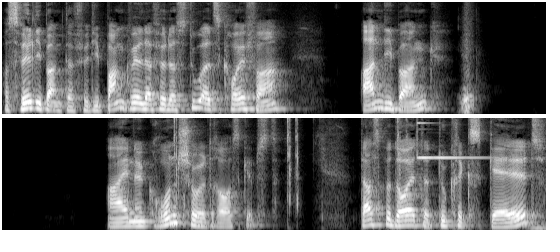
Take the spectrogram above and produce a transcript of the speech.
Was will die Bank dafür? Die Bank will dafür, dass du als Käufer an die Bank eine Grundschuld rausgibst. Das bedeutet, du kriegst Geld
